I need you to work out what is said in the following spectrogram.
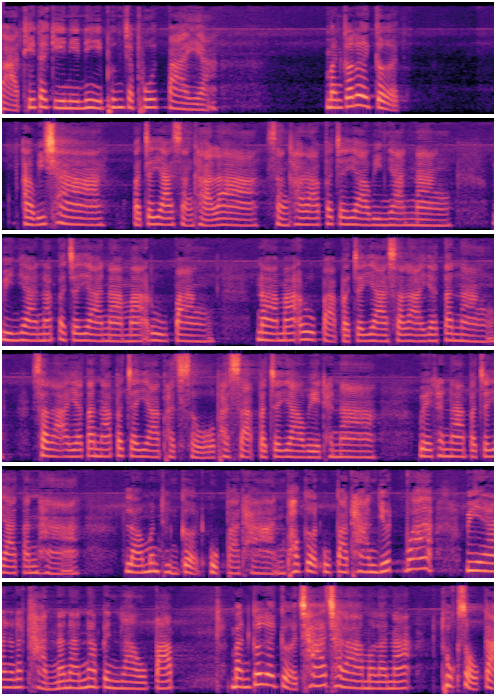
บาทที่ตะกี้นี้นี่เพิ่งจะพูดไปอะมันก็เลยเกิดอวิชชา ปัจจยาสังขารา สังขาราปัจจยาวิญญาณนางวิญญาณปัจจยานามะรูปัง นามะรูปะปัจจยาสลายตนัง สลายตนะปัจจยาผัสโสภาษะปัจจยาเวทนา เวทนาปัจจยาตัณหา แล้วมันถึงเกิดอุปาทาน พอเกิดอุปาทานยึดว่าวิญญาณขันนั้นน่ะเป็นเราปับ๊บมันก็เลยเกิดชาชรามรณะ ทุกโศกะ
